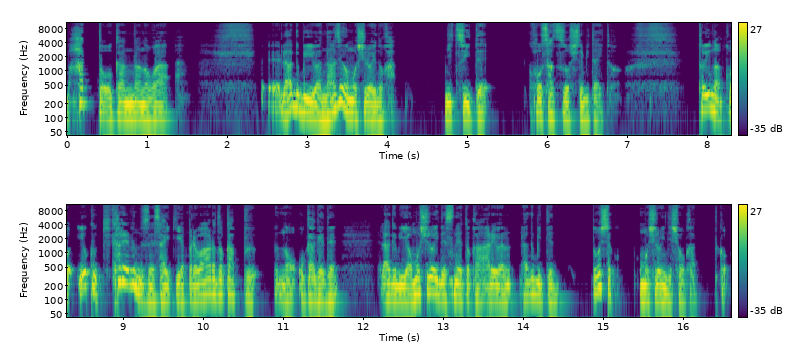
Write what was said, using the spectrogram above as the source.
はっと浮かんだのが、え、ラグビーはなぜ面白いのかについて考察をしてみたいと。というのはこう、よく聞かれるんですね、最近。やっぱりワールドカップのおかげで。ラグビーは面白いですねとか、あるいはラグビーってどうして面白いんでしょうか？こ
